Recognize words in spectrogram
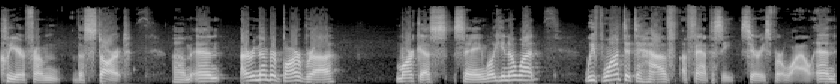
clear from the start. Um, and I remember Barbara Marcus saying, "Well, you know what? We've wanted to have a fantasy series for a while, and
